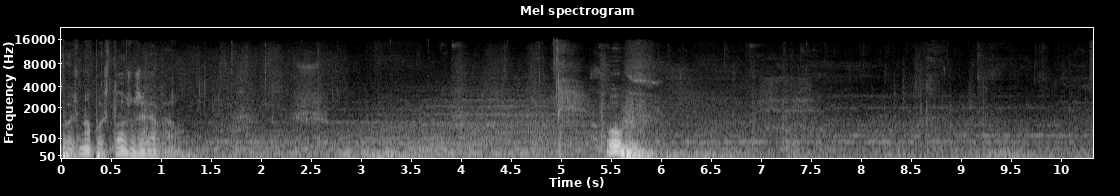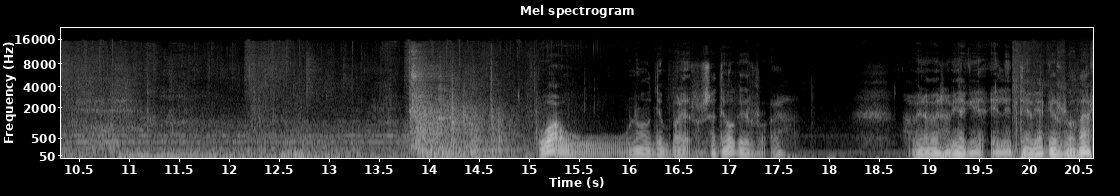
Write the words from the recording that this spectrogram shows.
Pues no, pues todos nos ha cargado. Uf. Wow, no me tiempo a leer. O sea, tengo que... ro- eh. A ver, a ver, había que. LT había que rodar.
